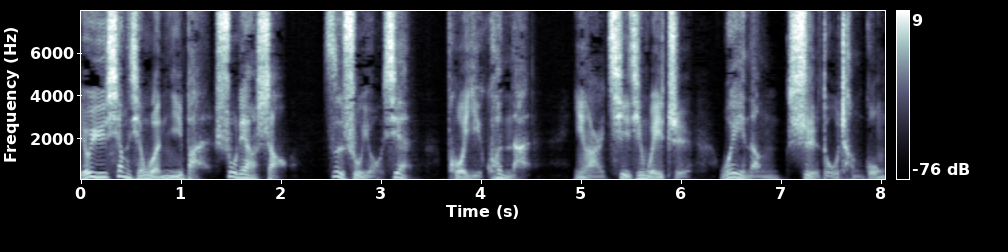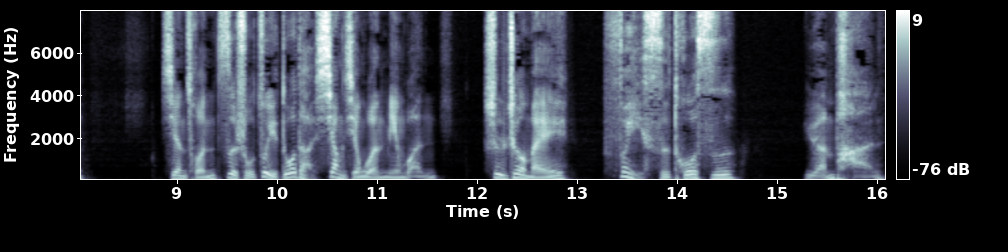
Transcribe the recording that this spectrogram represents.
由于象形文泥板数量少，字数有限，破译困难，因而迄今为止未能试读成功。现存字数最多的象形文铭文。是这枚费斯托斯圆盘。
